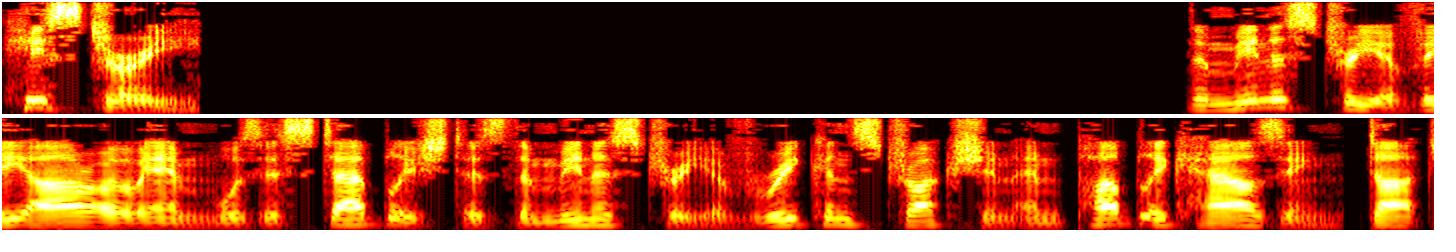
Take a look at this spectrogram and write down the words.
History The Ministry of VROM was established as the Ministry of Reconstruction and Public Housing Dutch,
